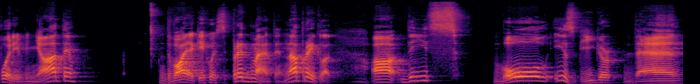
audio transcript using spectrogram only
порівняти два якихось предмети. Наприклад, this ball is bigger than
